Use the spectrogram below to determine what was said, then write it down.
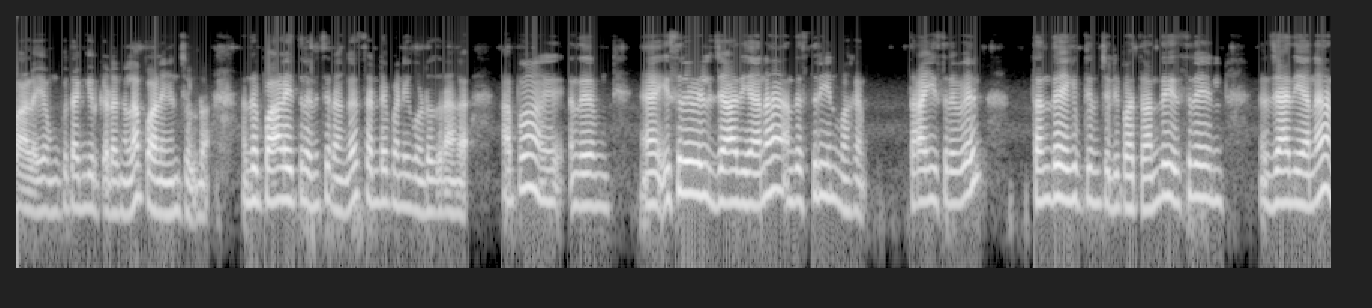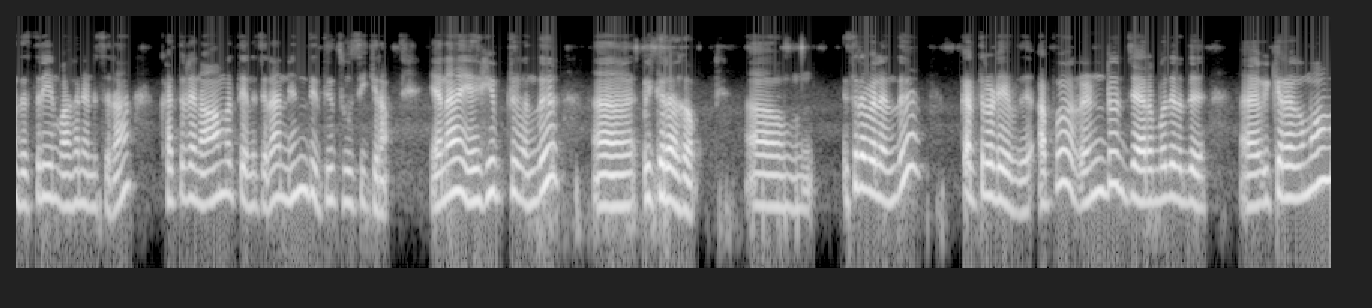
பாளையம் அவங்க தங்கியிருக்க இடங்கள்லாம் பாளையம்னு சொல்கிறோம் அந்த பாளையத்தில் நினைச்சுறாங்க சண்டை பண்ணி கொண்டு இருக்கிறாங்க. அப்போ அந்த இஸ்ரேல் ஜாதியான அந்த ஸ்திரீயின் மகன் தாய் இஸ்ரவேல் தந்தை எகிப்துன்னு சொல்லி பார்த்தோம். அந்த இஸ்ரேல் ஜாதியான அந்த ஸ்திரீயின் மகன் நினச்சிடான் கத்துடைய நாமத்தை நினச்சிடான் நிந்தித்து தூசிக்கிறான். ஏன்னா எகிப்து வந்து விக்கிரகம். இஸ்ரேவேல் வந்து கர்த்தருடைய இது அப்போ ரெண்டும் சேரும்போது என்னது? விக்கிரகமும்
